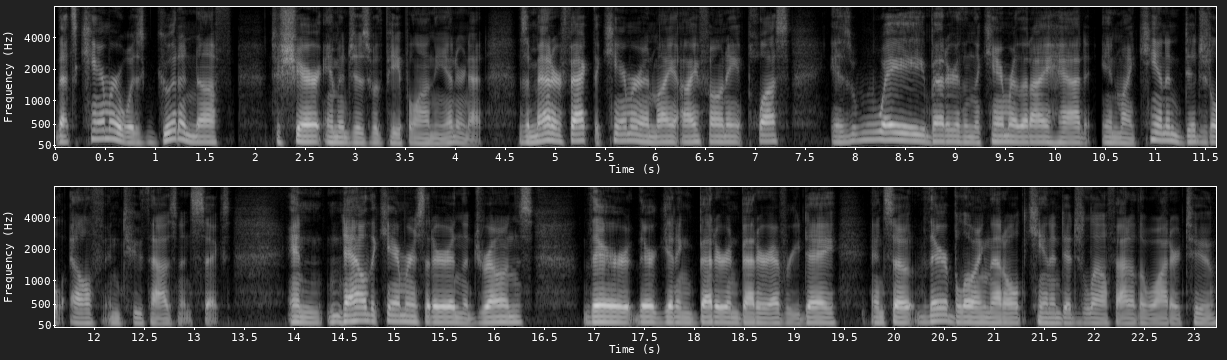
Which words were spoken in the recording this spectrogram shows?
that's camera was good enough to share images with people on the internet. As a matter of fact, the camera in my iPhone 8 Plus is way better than the camera that I had in my Canon Digital ELPH in 2006. And now the cameras that are in the drones, they're they're getting better and better every day. And so they're blowing that old Canon Digital ELPH out of the water too.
